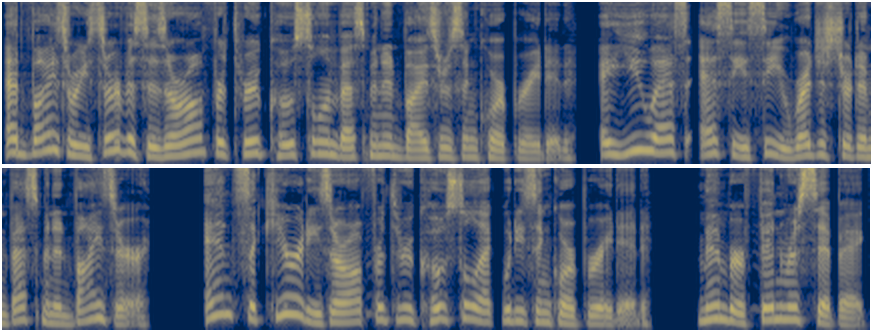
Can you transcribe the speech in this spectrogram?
Advisory services are offered through Coastal Investment Advisors Incorporated, a U.S. SEC registered investment advisor and securities are offered through Coastal Equities Incorporated. Member FINRA SIPC,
